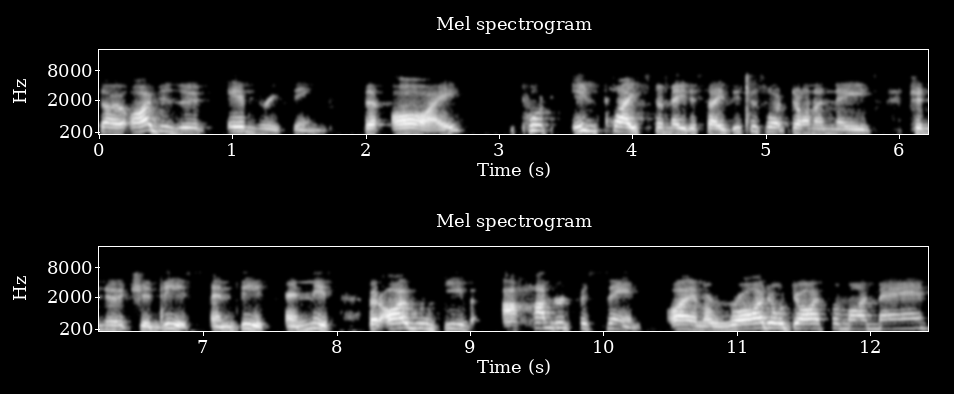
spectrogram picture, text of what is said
So I deserve everything that I put in place for me to say, this is what Donna needs to nurture this and this and this. But I will give a hundred percent. I am a ride or die for my man.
